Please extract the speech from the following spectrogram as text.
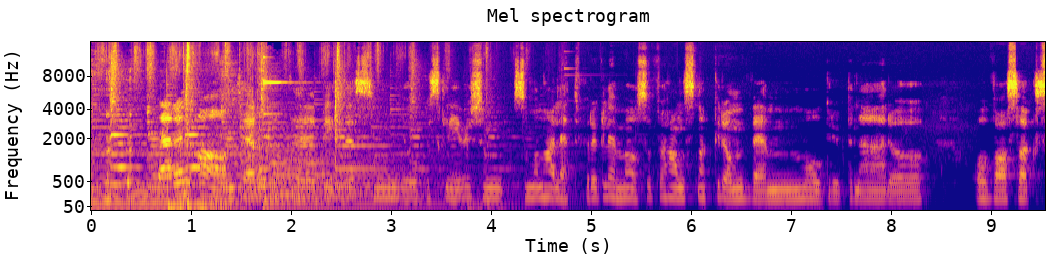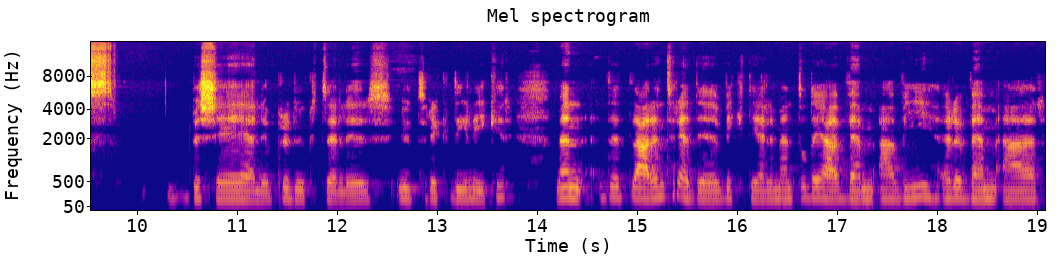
det er en annen del av dette bildet som Jo beskriver, som, som, man har lett for å glemme også, for han snakker om hvem målgruppen er, og, og hva slags beskjed eller produkt eller uttrykk de liker. Men det, det, er en tredje viktig element, og det er hvem er vi? Eller hvem er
